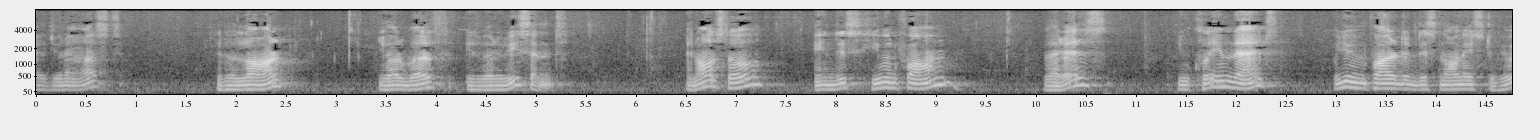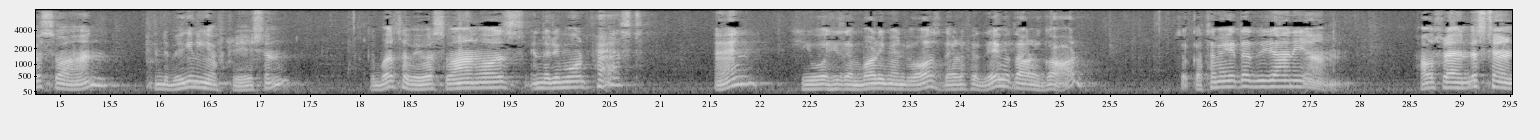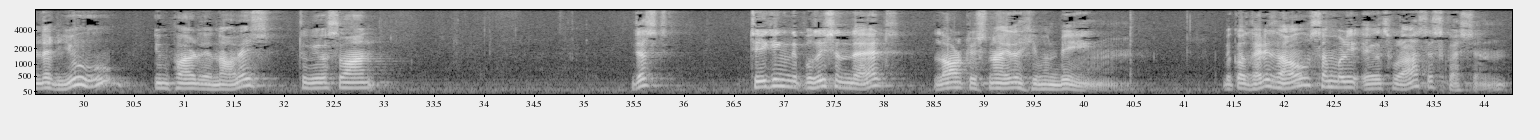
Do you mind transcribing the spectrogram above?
Arjuna asked, Lord, your birth is very recent. And also in this human form, whereas you claim that you imparted this knowledge to Vivaswan in the beginning of creation, the birth of Vivaswan was in the remote past, and he was, his embodiment was that of a devata or a god. So, kathametad vijaniyam. How should I understand that you impart the knowledge to Vivaswan? Just taking the position that Lord Krishna is a human being. Because that is how somebody else would ask this question.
